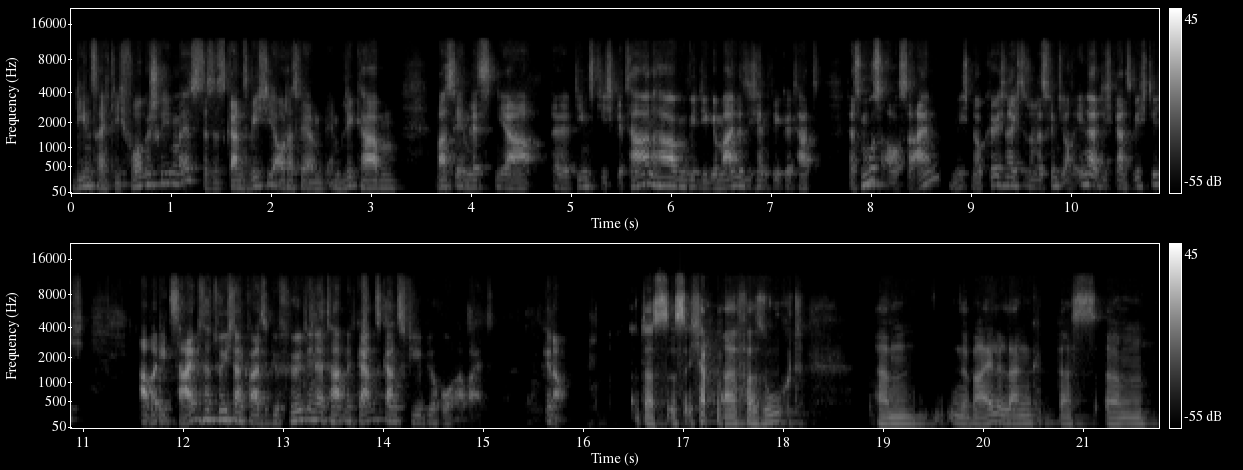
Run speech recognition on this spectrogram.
dienstrechtlich vorgeschrieben ist. Das ist ganz wichtig, auch dass wir im, im Blick haben, was wir im letzten Jahr äh, dienstlich getan haben, wie die Gemeinde sich entwickelt hat. Das muss auch sein, nicht nur Kirchenrecht, sondern das finde ich auch inhaltlich ganz wichtig. Aber die Zeit ist natürlich dann quasi gefüllt in der Tat mit ganz, ganz viel Büroarbeit. Genau. Das ist, ich habe mal versucht, ähm, eine Weile lang das ähm,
